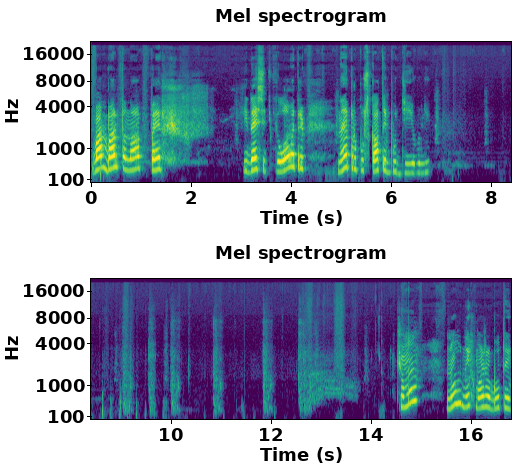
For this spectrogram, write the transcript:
Вам варто на перші 10 кілометрів не пропускати будівлі. Чому? Ну, в них може бути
